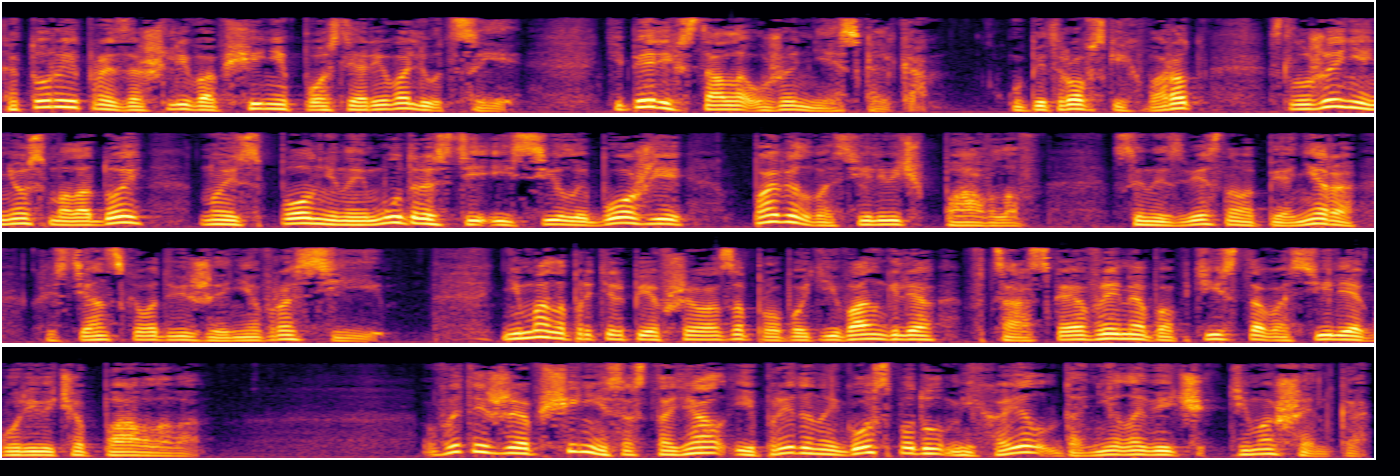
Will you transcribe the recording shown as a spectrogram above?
которые произошли в общине после революции. Теперь их стало уже несколько. У Петровских ворот служение нес молодой, но исполненный мудрости и силы Божьей Павел Васильевич Павлов, сын известного пионера христианского движения в России, немало претерпевшего за проповедь Евангелия в царское время баптиста Василия Гурьевича Павлова. В этой же общине состоял и преданный Господу Михаил Данилович Тимошенко,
